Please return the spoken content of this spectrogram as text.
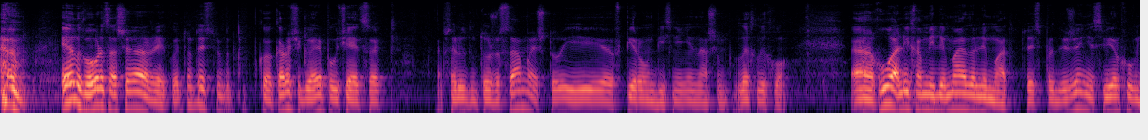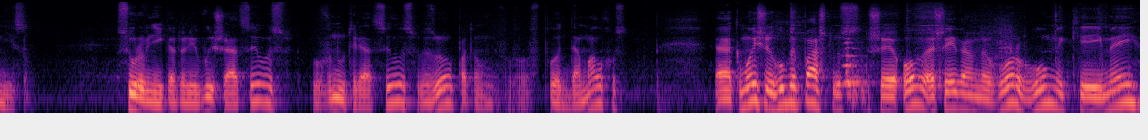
Эл гор сашера реку. Ну, то есть, короче говоря, получается абсолютно то же самое, что и в первом объяснении нашем лех лихо. Гу алиха милимайла лимат, то есть продвижение сверху вниз с уровней, которые выше Ацилус, внутрь Ацилус, в Зо, потом вплоть до Малхус. Э, к мойши губы паштус шеверный гор гумы кеймей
